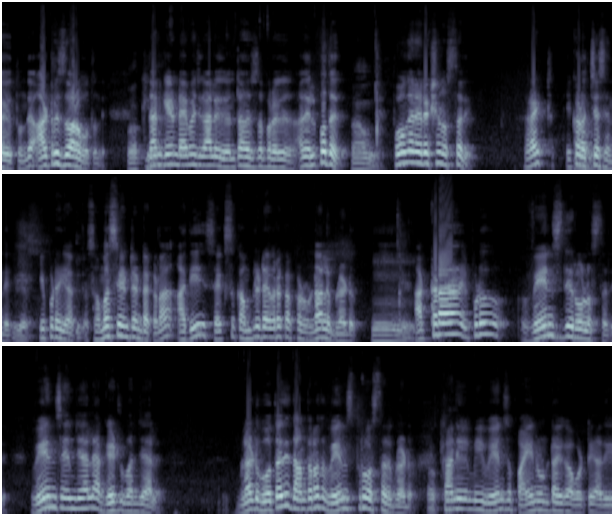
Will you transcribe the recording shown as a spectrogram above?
అవుతుంది ఆర్టరీస్ ద్వారా పోతుంది. దానికి ఏం డ్యామేజ్ కాలేదు ఎంత అది వెళ్ళిపోతుంది. పోగానే ఎరెక్షన్ వస్తుంది. రైట్ ఇక్కడ వచ్చేసింది. ఇప్పుడు సమస్య ఏంటంటే అక్కడ అది సెక్స్ కంప్లీట్ అయ్యే వరకు అక్కడ ఉండాలి బ్లడ్ ఉమ్, అక్కడ ఇప్పుడు veins ది రోల్ వస్తుంది. వెయిన్స్ ఏం చేయాలి? ఆ గేట్లు బంద్ చేయాలి. బ్లడ్ పోతుంది దాని తర్వాత వెయిన్స్ త్రూ వస్తుంది బ్లడ్ కానీ మీ వెయిన్స్ పైన ఉంటాయి కాబట్టి అది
